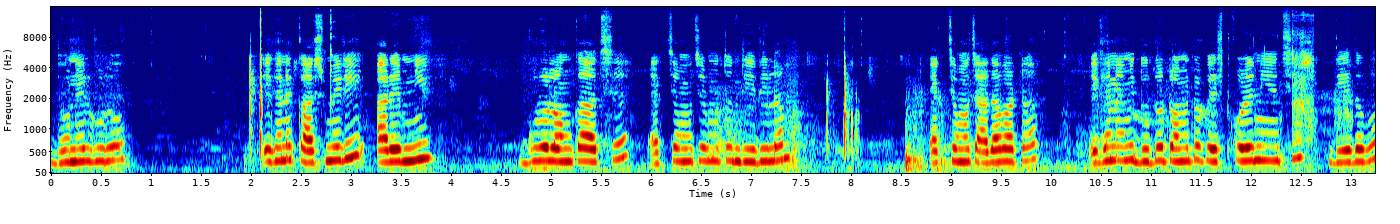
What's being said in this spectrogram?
ধনের গুঁড়ো, এখানে কাশ্মীরি আর এমনি গুঁড়ো লঙ্কা আছে, এক চামচের মতন দিয়ে দিলাম। এক চামচ আদা বাটা। এখানে আমি দুটো টমেটো পেস্ট করে নিয়েছি, দিয়ে দেবো।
